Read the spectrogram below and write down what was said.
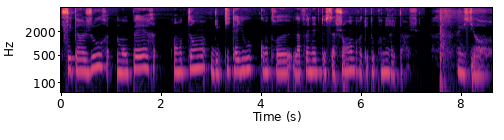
c'est qu'un jour mon père entend des petits cailloux contre la fenêtre de sa chambre qui est au premier étage. Et il se dit oh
